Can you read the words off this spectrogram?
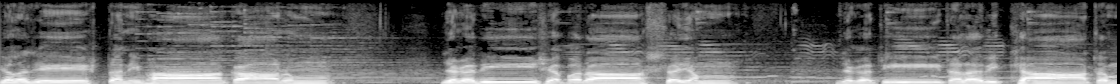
ಜಲಜ್ಯೇಷ್ಠನಿಭಾಕಾರಂ ಜಗದೀಶಪರಾಶ್ರಯಂ ಜಗತೀತಲವಿಖ್ಯಾತಂ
